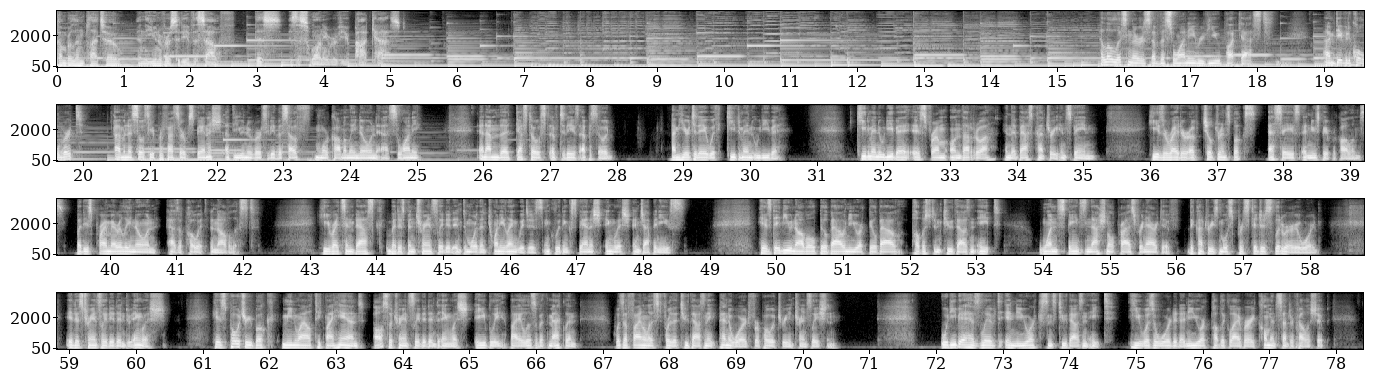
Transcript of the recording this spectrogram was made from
Cumberland Plateau and the University of the South, this is the Sewanee Review Podcast. Hello, listeners of the Sewanee Review Podcast. I'm David Colbert. I'm an associate professor of Spanish at the University of the South, more commonly known as Sewanee. And I'm the guest host of today's episode. I'm here today with Kirmen Uribe. Kirmen Uribe is from Ondarroa in the Basque Country in Spain. He is a writer of children's books, essays, and newspaper columns, but he's primarily known as a poet and novelist. He writes in Basque, but has been translated into more than 20 languages, including Spanish, English, and Japanese. His debut novel, Bilbao, New York, Bilbao, published in 2008, won Spain's National Prize for Narrative, the country's most prestigious literary award. It is translated into English. His poetry book, Meanwhile Take My Hand, also translated into English ably by Elizabeth Macklin, was a finalist for the 2008 PEN Award for Poetry and Translation. Uribe has lived in New York since 2008. He was awarded a New York Public Library Cullman Center Fellowship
